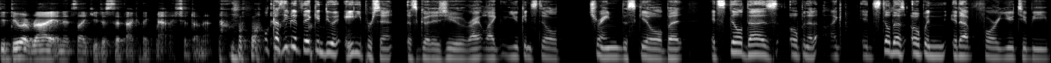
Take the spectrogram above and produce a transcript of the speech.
you do it right and it's like you just sit back and think man i should have done that. Well because even if they can do it 80% as good as you right like you can still train the skill but it still does open it like it still does open it up for you to be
